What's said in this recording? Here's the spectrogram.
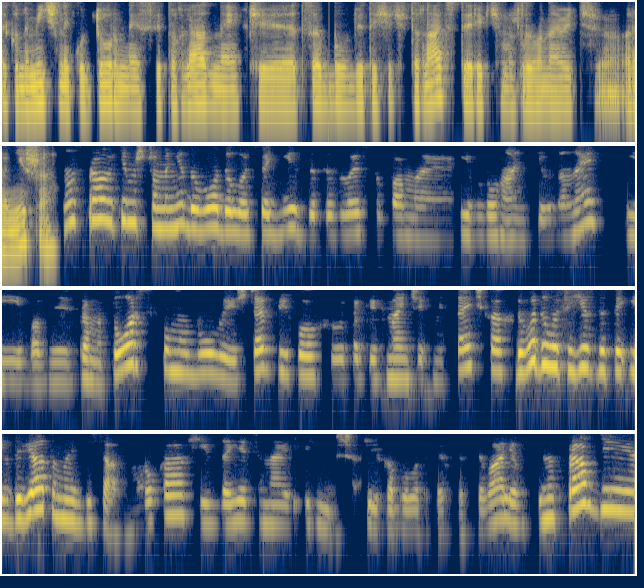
економічний, культурний, світоглядний, чи це був 2014 рік, чи можливо навіть е, раніше? Ну справа в тім, що мені доводилося їздити з виступами і в Луганськ, і в Донецьк, і в Краматорському були, і ще в кількох таких менших містечках. Доводилося їздити і в 9-му, і в 10-му роках, і здається здається, навіть пізніше. Кілька було таких фестивалів. І насправді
